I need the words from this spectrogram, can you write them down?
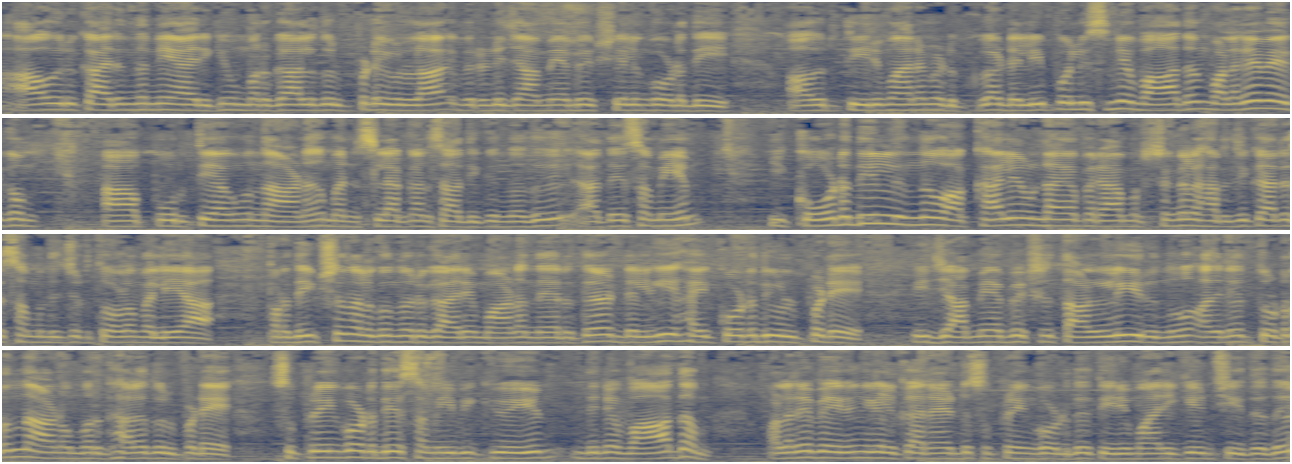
ആ ഒരു കാര്യം തന്നെയായിരിക്കും ഉമർഗാലത് ഉൾപ്പെടെയുള്ള ഇവരുടെ ജാമ്യാപേക്ഷയിലും കോടതി ആ ഒരു തീരുമാനമെടുക്കുക. ഡൽഹി പോലീസിന്റെ വാദം വളരെ വേഗം ആ, പൂർത്തിയാകുമെന്നാണ് മനസ്സിലാക്കാൻ സാധിക്കുന്നത്. അതേസമയം ഈ കോടതിയിൽ നിന്ന് വാക്കാലിയുണ്ടായ പരാമർശങ്ങൾ ഹർജിക്കാരെ സംബന്ധിച്ചിടത്തോളം വലിയ പ്രതീക്ഷ നൽകുന്ന ഒരു കാര്യമാണ്. നേരത്തെ ഡൽഹി ഹൈക്കോടതി ഉൾപ്പെടെ ഈ ജാമ്യാപേക്ഷ തള്ളിയിരുന്നു. അതിനെ തുടർന്നാണ് ഉമർ ഖാലദ് ഉൾപ്പെടെ സുപ്രീം കോടതിയെ സമീപിക്കുകയും ഇതിന്റെ വാദം വളരെ വേഗം കേൾക്കാനായിട്ട് സുപ്രീം കോടതി തീരുമാനിക്കുകയും ചെയ്തത്.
